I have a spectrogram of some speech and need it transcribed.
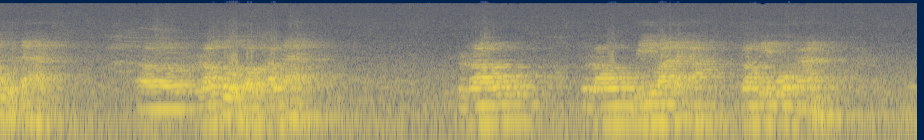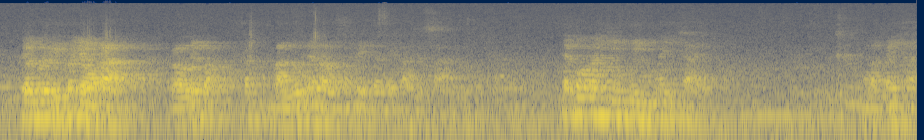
พูดได้เออ เราโต้ตอบเขาได้ เราเรามีวาทกรรมเรามีโมหารจนคนอื่นก็ยอมรับเราเรียกว่าบรรลุแล้วเราสำเร็จในการศึกษา แต่พอมาจริงๆไม่ใช่มันไม่ใช่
